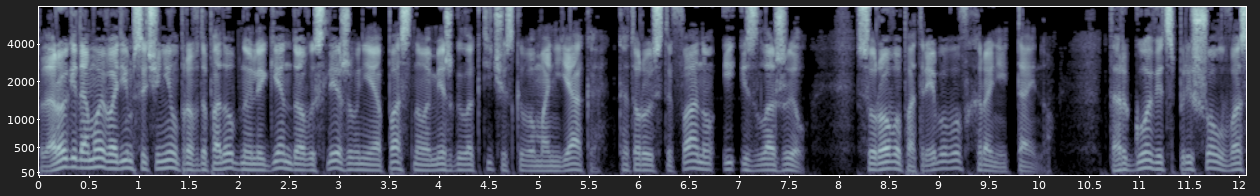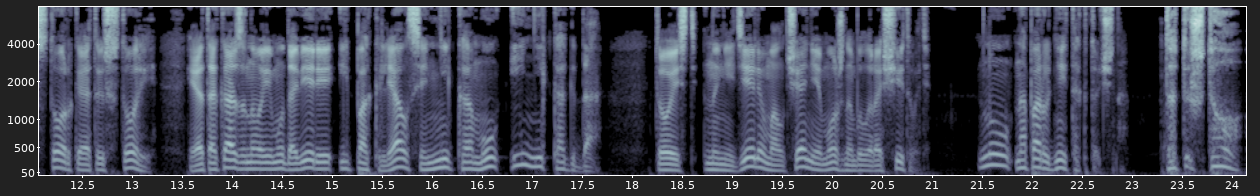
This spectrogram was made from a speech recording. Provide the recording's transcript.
По дороге домой Вадим сочинил правдоподобную легенду о выслеживании опасного межгалактического маньяка, которую Стефану и изложил, сурово потребовав хранить тайну. Торговец пришел в восторг от истории и от оказанного ему доверия и поклялся никому и никогда. То есть на неделю молчания можно было рассчитывать. Ну, на пару дней так точно. «Да ты что?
